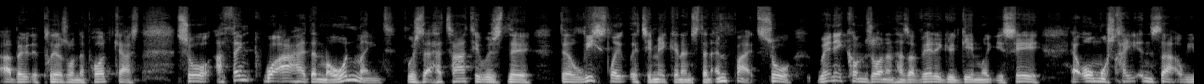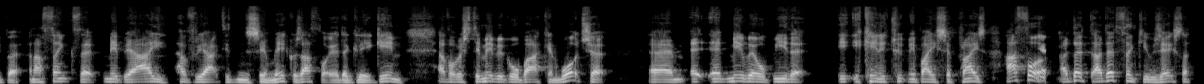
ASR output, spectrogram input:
about the players on the podcast. So I think what I had in my own mind was that Hatate was the the least likely to make an instant impact. So when he comes on and has a very good game, like you say, it almost heightens that a wee bit. And I think that maybe I have reacted in the same way because I thought he had a great game. If I was to maybe go back and watch it, um, it, it, may well be that he, he kind of took me by surprise. I thought yeah. I did I did think he was excellent,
